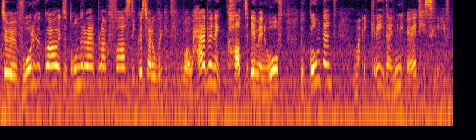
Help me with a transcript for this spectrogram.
te voorgekoud. Het onderwerp lag vast. Ik wist waarover ik het wou hebben. Ik had in mijn hoofd de content, maar ik kreeg dat niet uitgeschreven.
